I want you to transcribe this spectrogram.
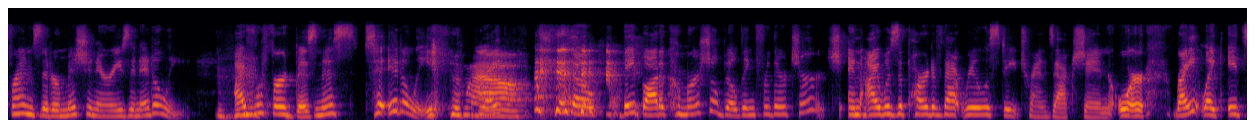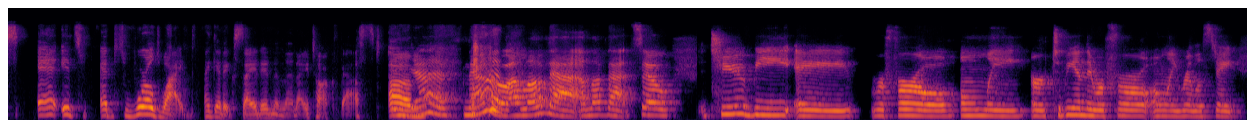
friends that are missionaries in Italy Mm-hmm. I've referred business to Italy. Wow. right? so they bought a commercial building for their church and I was a part of that real estate transaction or right like it's it's it's worldwide. I get excited and then I talk fast. Um, yes, no, I love that. I love that. So to be a referral only, or to be in the referral only real estate,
